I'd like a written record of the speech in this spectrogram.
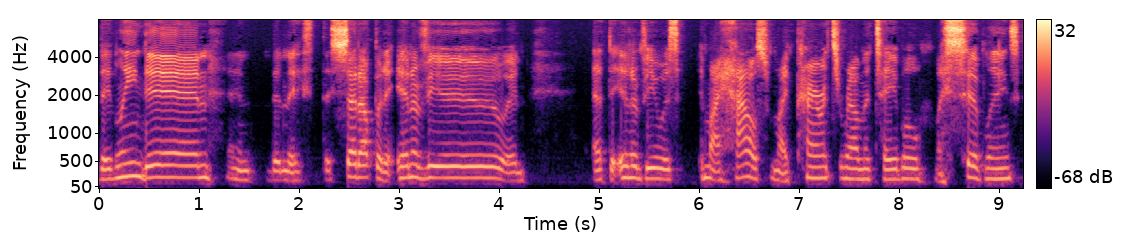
They leaned in and then they, they set up an interview. And at the interview was in my house with my parents around the table, my siblings.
